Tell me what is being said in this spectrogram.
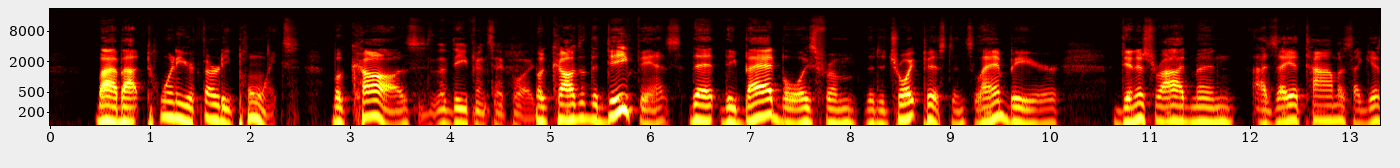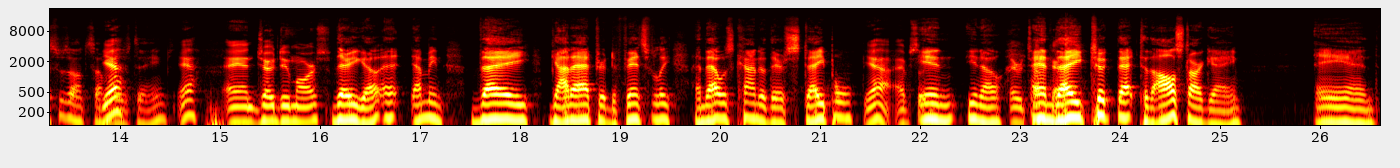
by about twenty or thirty points because the defense they played. because of the defense that the bad boys from the Detroit Pistons, Laimbeer, Dennis Rodman, Isiah Thomas, I guess was on some yeah, of those teams. Yeah, and Joe Dumars. There you go. I mean, they got after it defensively, and that was kind of their staple. Yeah, absolutely. In you know, They were tough and guys. they took that to the All Star game, and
